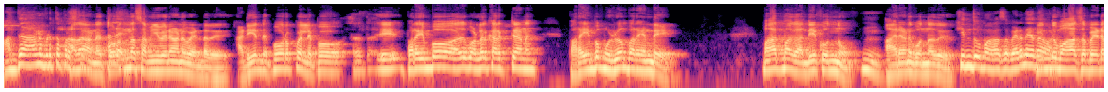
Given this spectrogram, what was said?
അതാണ് ഇവിടുത്തെ പ്രശ്നം. അതാണ്? തുറന്ന സമീപനമാണ് വേണ്ടത്. അടിയന്തര ഇപ്പോൾ ഉറപ്പല്ലേ? ഇപ്പോൾ ഈ പറയുമ്പോൾ അത് വളരെ കറക്റ്റാണ് പറയുമ്പോൾ മുഴുവൻ പറയണ്ടേ? മഹാത്മാഗാന്ധിയെ കൊന്നു. ആരാണ് കൊന്നത്? ഹിന്ദു മഹാസഭയുടെ ഹിന്ദു മഹാസഭയുടെ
